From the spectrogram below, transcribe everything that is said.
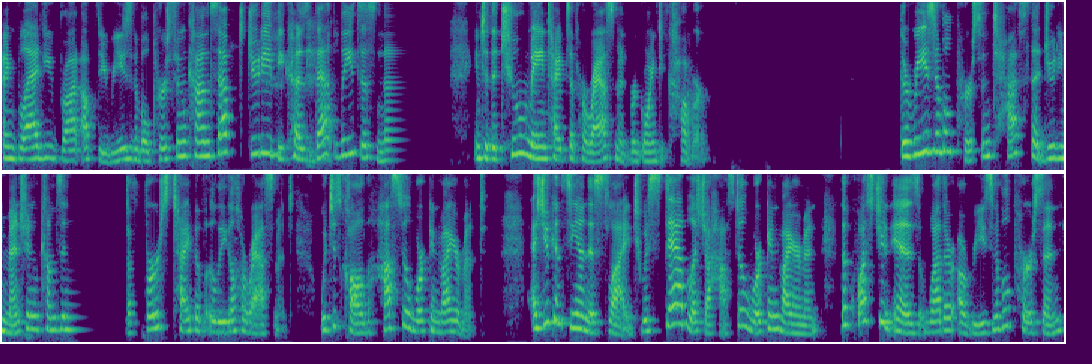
I'm glad you brought up the reasonable person concept, Judy, because that leads us into the two main types of harassment we're going to cover. The reasonable person test that Judy mentioned comes in the first type of illegal harassment, which is called hostile work environment. As you can see on this slide, to establish a hostile work environment, the question is whether a reasonable person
